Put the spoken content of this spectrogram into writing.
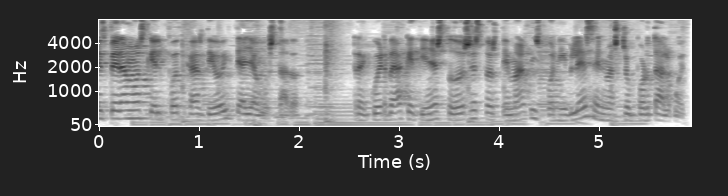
Esperamos que el podcast de hoy te haya gustado. Recuerda que tienes todos estos temas disponibles en nuestro portal web,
